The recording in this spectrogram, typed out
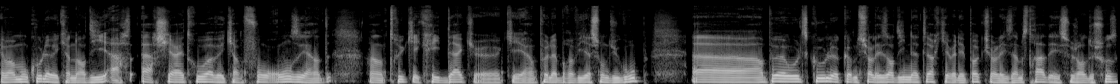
vraiment cool avec un ordi ar- archi rétro avec un fond rose et un, un truc écrit DAC euh, qui est un peu l'abréviation du groupe. Euh, un peu old school comme sur les ordinateurs qu'il y avait à l'époque, sur les Amstrad et ce genre de choses.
